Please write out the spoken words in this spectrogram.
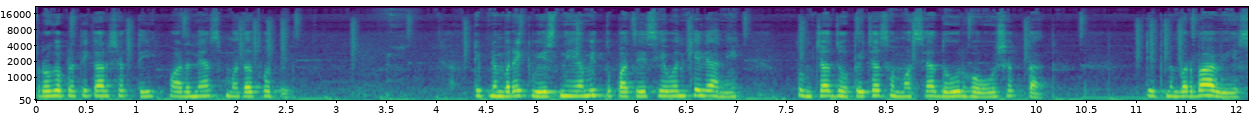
रोगप्रतिकारशक्ती वाढण्यास मदत होते. टिप नंबर एकवीस नियमित तुपाचे सेवन केल्याने तुमच्या झोपेच्या समस्या दूर होऊ शकतात. टिप नंबर बावीस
